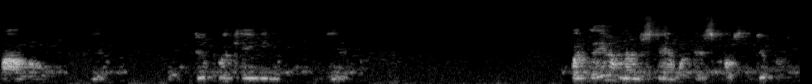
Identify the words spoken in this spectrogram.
follow you. They're duplicating you. But they don't understand what they're supposed to duplicate.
